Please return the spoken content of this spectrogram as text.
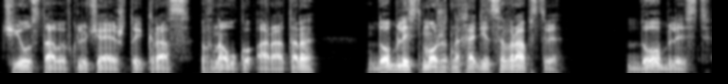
чьи уставы включаешь ты, Крас, в науку оратора, доблесть может находиться в рабстве? Доблесть,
